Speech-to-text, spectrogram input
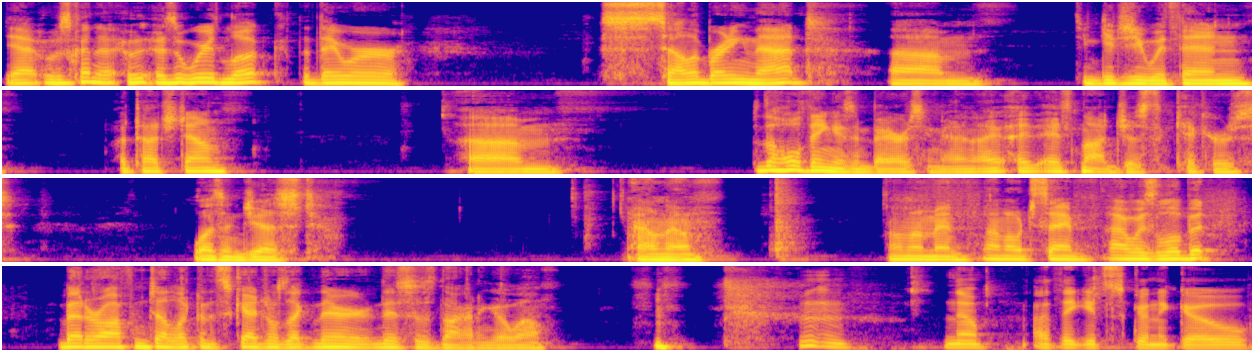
Yeah, it was kind of it was a weird look that they were celebrating that um, to get you within a touchdown. Um, the whole thing is embarrassing, man. I, it's not just the kickers. wasn't just. I don't know. I don't know, man. I don't know what to say. I was a little bit better off until I looked at the schedules. Like, there, this is not going to go well. No, I think it's going to go.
